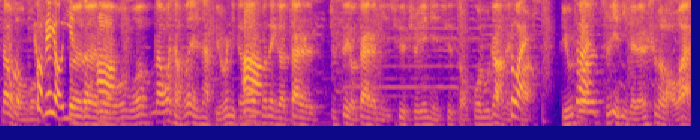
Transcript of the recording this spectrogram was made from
那我我特别有意思对对对，啊我我那我想问一下，比如你刚才说那个带着就队友带着你去指引你去走过路障那块儿，比如说指引你的人是个老外，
